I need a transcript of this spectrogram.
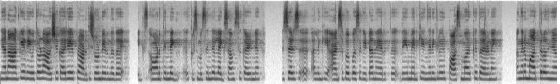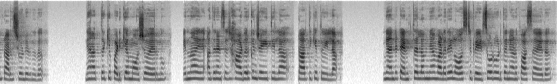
ഞാൻ ആകെ ദൈവത്തോട് ആവശ്യക്കാരിയായി പ്രാർത്ഥിച്ചുകൊണ്ടിരുന്നത് എക്സ് ഓണത്തിന്റെ ക്രിസ്മസിന്റെ എല്ലാം എക്സാംസ് കഴിഞ്ഞ് റിസൾട്ട്സ് അല്ലെങ്കിൽ ആൻസർ പേപ്പേഴ്സ് കിട്ടാൻ നേരത്ത് ദൈവം എനിക്ക് എങ്ങനെയെങ്കിലും ഒരു പാസ് മാർക്ക് തരണേ. അങ്ങനെ മാത്രമാണ് ഞാൻ പ്രാർത്ഥിച്ചുകൊണ്ടിരുന്നത്. ഞാൻ അത്രയ്ക്ക് പഠിക്കാൻ മോശമായിരുന്നു. എന്നാൽ അതിനനുസരിച്ച് ഹാർഡ് വർക്കും ചെയ്യത്തില്ല പ്രാർത്ഥിക്കത്തുമില്ല. ഞാൻ എന്റെ ടെൻത്തെല്ലാം ഞാൻ വളരെ ലോസ്റ്റ് ഗ്രേഡ്സോടുകൂടി തന്നെയാണ് പാസ്സായത്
